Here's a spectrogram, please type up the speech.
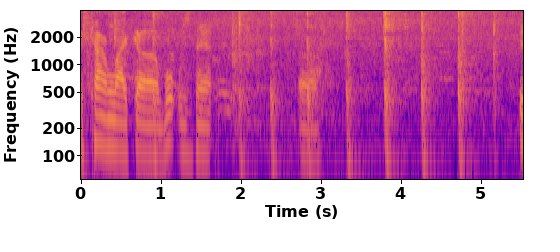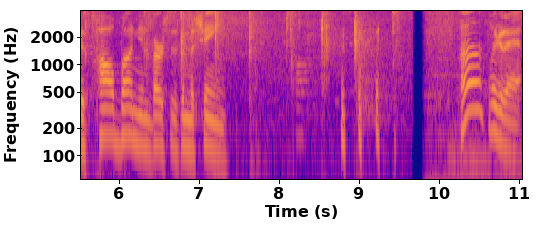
it's kind of like, uh, what was that? Uh, it's Paul Bunyan versus the machine. huh? Look at that.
